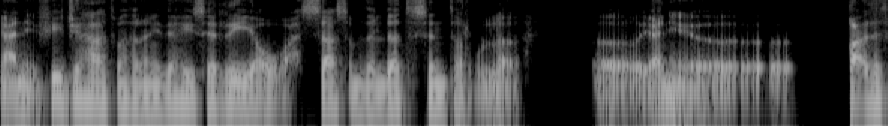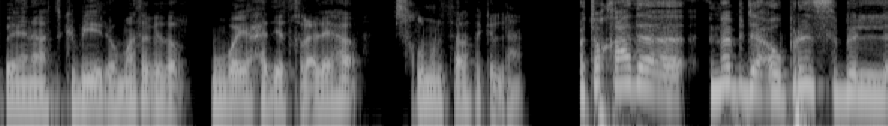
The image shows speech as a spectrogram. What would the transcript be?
يعني في جهات مثلا إذا هي سرية أو حساسة مثل data center ولا آه، يعني آه، قاعدة بيانات كبيرة وما تقدر مو بأي أحد يدخل عليها يستخدمون الثلاثة كلها. أتوقع هذا مبدأ أو principle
